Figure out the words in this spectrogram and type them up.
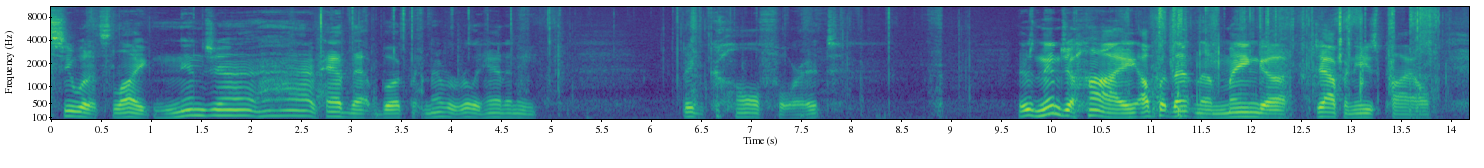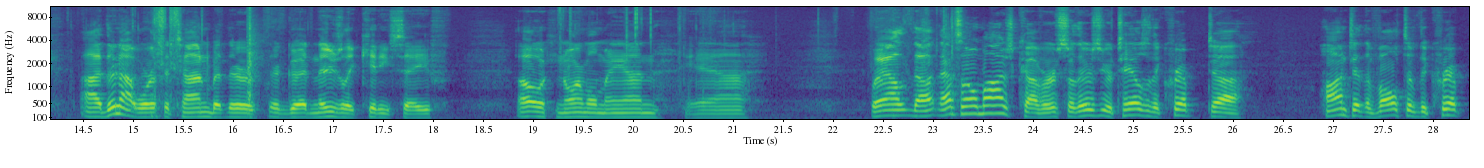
see what it's like. Ninja, I've had that book but never really had any big call for it. There's Ninja High. I'll put that in the manga Japanese pile. Uh, they're not worth a ton, but they're they're good and they're usually kitty safe. Oh, Normal Man, yeah. Well, that's an homage cover, so there's your Tales of the Crypt uh, Haunt at the Vault of the Crypt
